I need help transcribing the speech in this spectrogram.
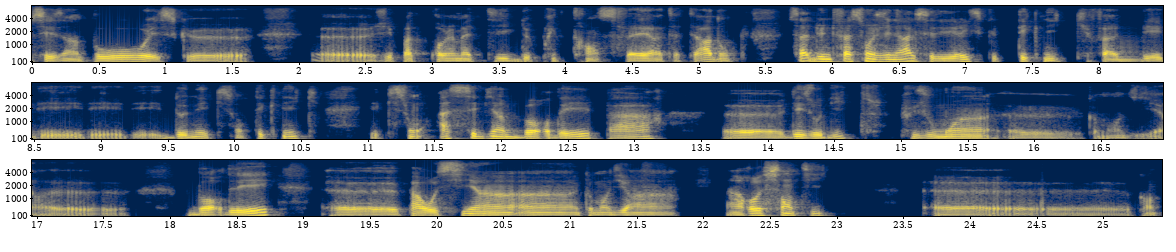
ses impôts? Est-ce que euh, j'ai pas de problématique de prix de transfert, etc. Donc ça, d'une façon générale, c'est des risques techniques, enfin des, des, données qui sont techniques et qui sont assez bien bordées par euh, des audits, plus ou moins, euh, comment dire, bordés, par aussi un, comment dire, un, un ressenti euh, quand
